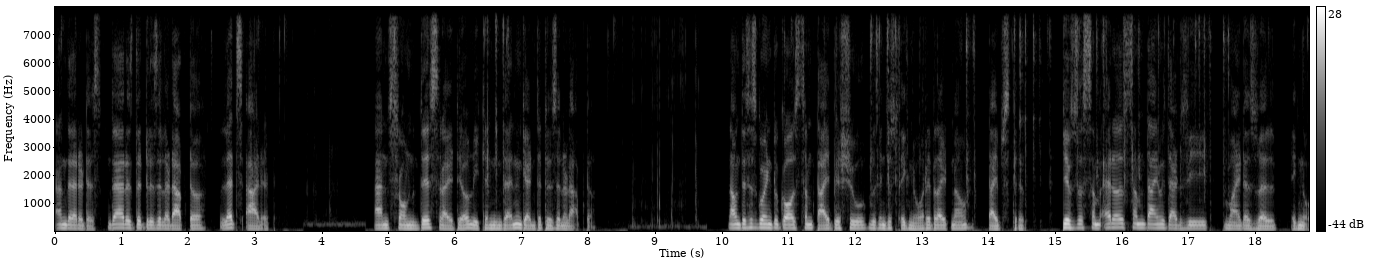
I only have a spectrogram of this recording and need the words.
And there it is. There is the Drizzle adapter. Let's add it. And from this right here, we can then get the Drizzle adapter. Now this is going to cause some type issue. We can just ignore it right now. TypeScript gives us some errors sometimes that we might as well ignore.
